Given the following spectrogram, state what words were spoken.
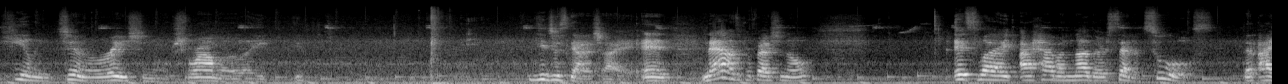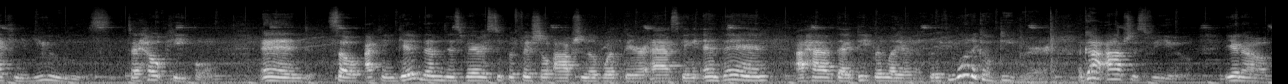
healing generational trauma. Like, you just gotta try it. And now as a professional, it's like I have another set of tools that I can use to help people. And so I can give them this very superficial option of what they're asking. And then I have that deeper layer. But if you want to go deeper, I got options for you, you know?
